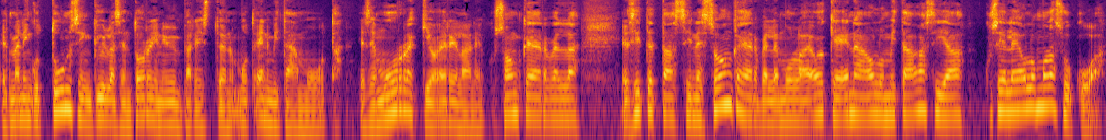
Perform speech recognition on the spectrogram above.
Että mä niinku tunsin kyllä sen torin ympäristön, mutta en mitään muuta. Ja se murrekki on erilainen kuin Sonkajärvellä. Ja sitten taas sinne Sonkajärvelle mulla ei oikein enää ollut mitään asiaa, kun siellä ei ollut mulla sukua.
